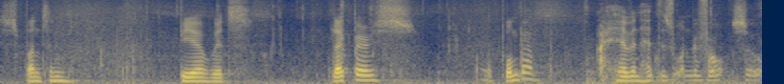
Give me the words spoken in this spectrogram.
Spontan beer with blackberries or brumber. I haven't had this one before, so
